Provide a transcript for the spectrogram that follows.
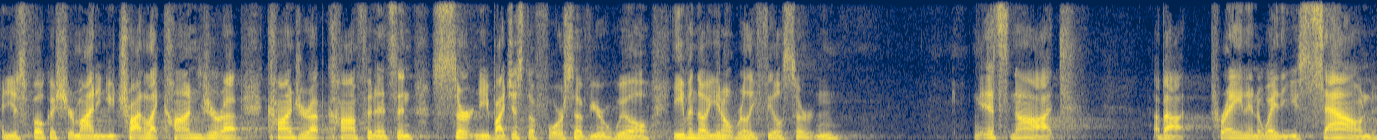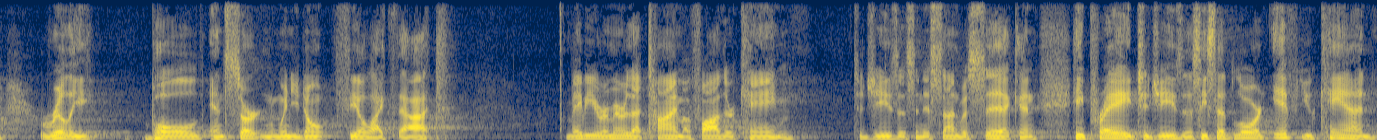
and you just focus your mind and you try to like conjure up conjure up confidence and certainty by just the force of your will even though you don't really feel certain. It's not about praying in a way that you sound really bold and certain when you don't feel like that Maybe you remember that time a father came to Jesus and his son was sick and he prayed to Jesus. He said, Lord, if you can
